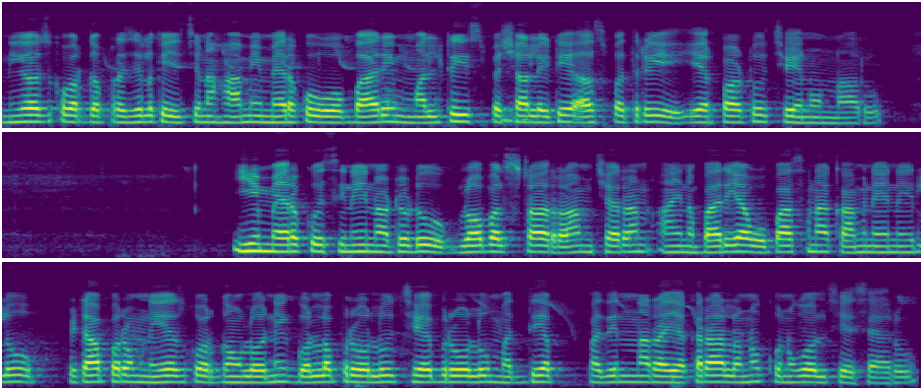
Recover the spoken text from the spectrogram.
నియోజకవర్గ ప్రజలకు ఇచ్చిన హామీ మేరకు ఓ భారీ మల్టీ స్పెషాలిటీ ఆసుపత్రి ఏర్పాటు చేయనున్నారు. ఈ మేరకు సినీ నటుడు గ్లోబల్ స్టార్ రామ్ చరణ్ ఆయన భార్య ఉపాసన కామినేనిలు పిఠాపురం నియోజకవర్గంలోని గొల్లప్రోలు చేబ్రోలు మధ్య పదిన్నర ఎకరాలను కొనుగోలు చేశారు.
